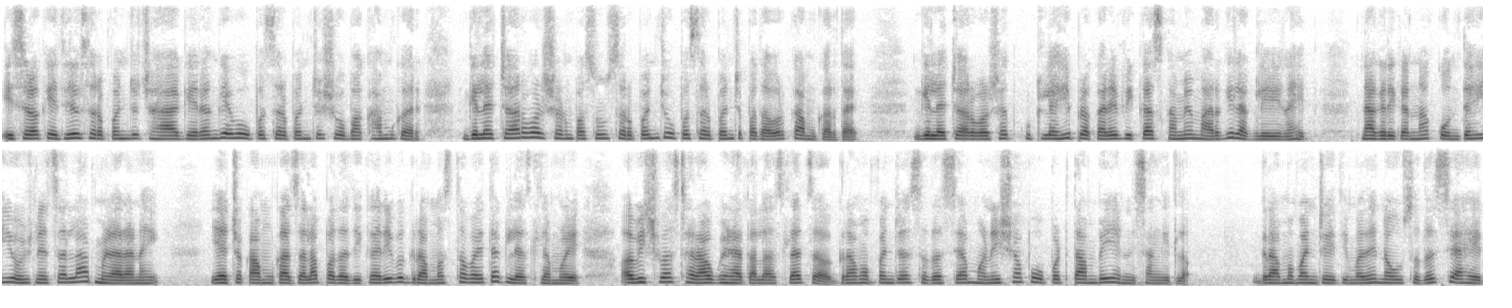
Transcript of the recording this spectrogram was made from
इसळक येथील सरपंच छाया गेरंगे व उपसरपंच शोभा खामकर गेल्या चार वर्षांपासून सरपंच उपसरपंच पदावर काम करतायत. गेल्या चार वर्षात कुठल्याही प्रकारे विकास कामे मार्गी लागलेली नाहीत. नागरिकांना कोणत्याही योजनेचा लाभ मिळाला नाही. याच्या कामकाजाला पदाधिकारी व ग्रामस्थ वैतागले असल्यामुळे अविश्वास ठराव घेण्यात आला असल्याचं ग्रामपंचायत सदस्या मनीषा पोपट तांबे यांनी सांगितलं. ग्रामपंचायतीमध्ये नऊ सदस्य आहेत.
